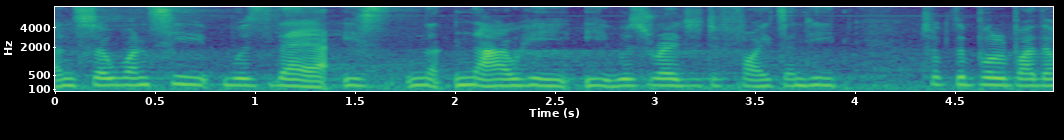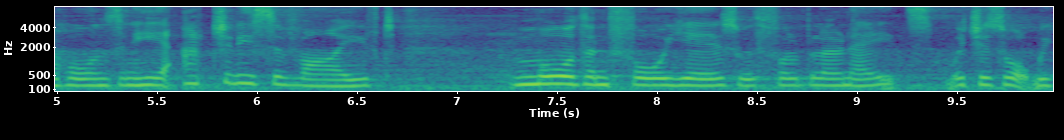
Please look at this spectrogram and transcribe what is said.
And so once he was there, he's now he, he was ready to fight, and he took the bull by the horns, and he actually survived more than four years with full-blown AIDS, which is what we,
